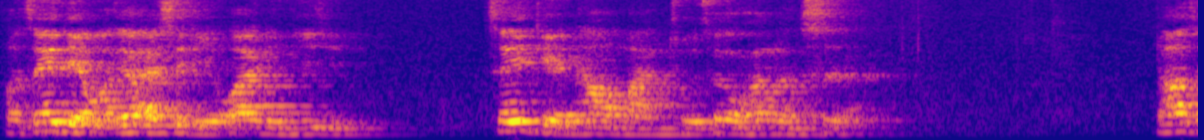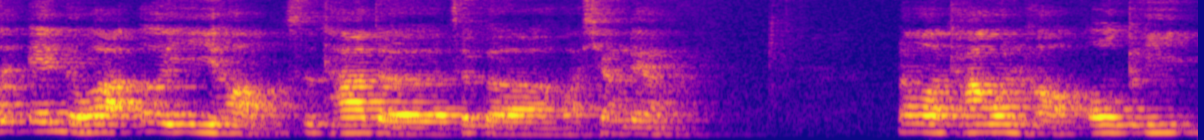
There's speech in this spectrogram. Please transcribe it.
哦这一点我叫 S 零 Y 零一零，这一点哈、满足这个方程式。然后这 n 的话，二一哈是它的这个法向量，那么他问哈 OP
